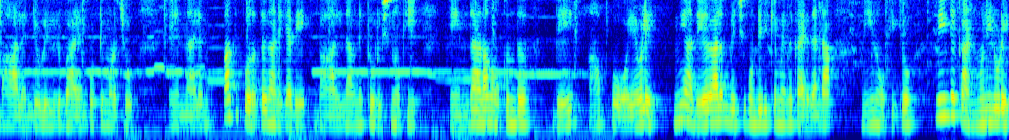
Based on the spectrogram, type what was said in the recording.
ബാലന്റെ ഉള്ളിൽ ഒരു ഭയം പൊട്ടിമുളച്ചു എന്നാലും അത് പുറത്ത് കാണിക്കാതെ ബാലൻ അവനെ തുറച്ചു നോക്കി. എന്താടാ നോക്കുന്നത്? ദേ ആ പോയവളെ നീ അധികകാലം വെച്ചുകൊണ്ടിരിക്കുമെന്ന് കരുതണ്ട. നീ നോക്കിക്കോ നിന്റെ കൺമുന്നിലൂടെ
